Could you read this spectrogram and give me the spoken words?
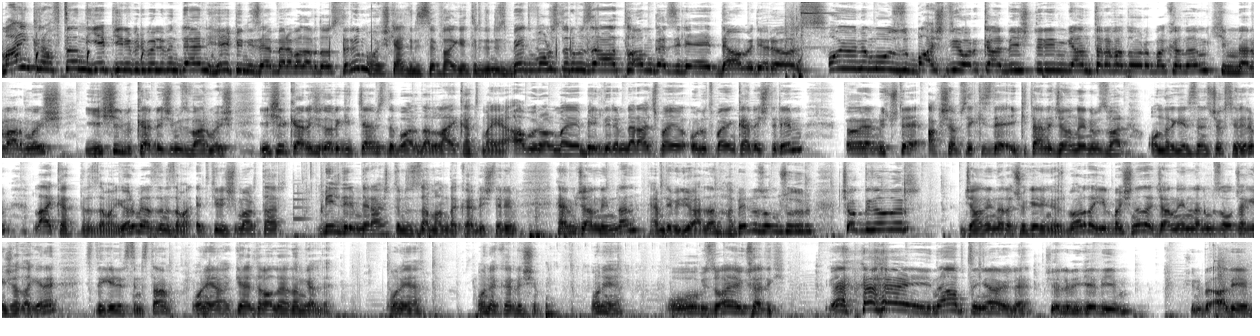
Minecraft'ın yepyeni bir bölümünden hepinize merhabalar dostlarım. Hoş geldiniz, sefer getirdiniz. Bed Wars'larımıza tam gaz ile devam ediyoruz. Oyunumuz başlıyor kardeşlerim. Yan tarafa doğru bakalım kimler varmış. Yeşil bir kardeşimiz varmış. Yeşil kardeşe doğru gideceğim. Siz de bu arada like atmayı, abone olmayı, bildirimleri açmayı unutmayın kardeşlerim. Öğlen 3'te, akşam 8'de iki tane canlı yayınımız var. Onları gelirseniz çok sevinirim. Like attığınız zaman, yorum yazdığınız zaman etkileşim artar. Bildirimleri açtığınız zaman da kardeşlerim hem canlı hem de videolardan haberiniz olmuş olur. Çok güzel olur. Canlı da çok eğleniyoruz. Bu arada yılbaşında da canlı yayınlarımız olacak inşallah gene. Siz de gelirsiniz tamam. O ne ya? Geldi vallahi adam geldi. O ne ya? O ne kardeşim? O ne ya? Oo biz de bayağı yükseldik. Hey, ne yaptın ya öyle? Şöyle bir geleyim. Şunu bir alayım.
